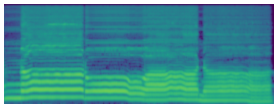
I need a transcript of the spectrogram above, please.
なろわな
